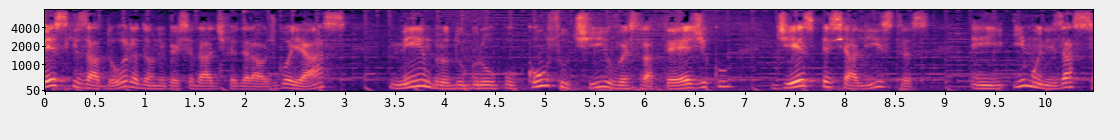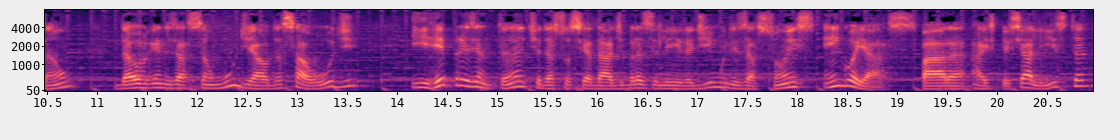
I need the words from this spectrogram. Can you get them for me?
pesquisadora da Universidade Federal de Goiás, membro do grupo consultivo estratégico de especialistas em imunização da Organização Mundial da Saúde e representante da Sociedade Brasileira de Imunizações em Goiás. Para a especialista,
